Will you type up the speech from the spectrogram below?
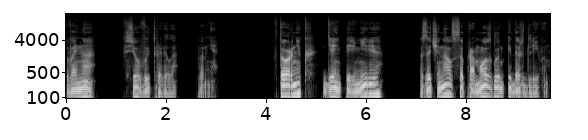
«Война все вытравила во мне». Вторник, день перемирия, зачинался промозглым и дождливым.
